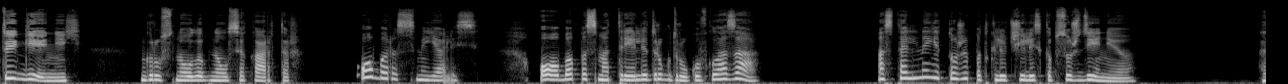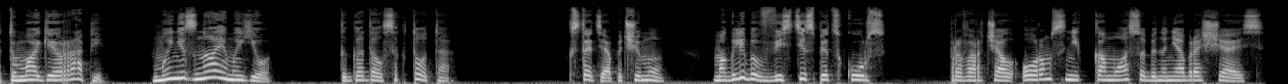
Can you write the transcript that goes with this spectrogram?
«Ты гений!» — грустно улыбнулся Картер. Оба рассмеялись. Оба посмотрели друг другу в глаза. Остальные тоже подключились к обсуждению. «Это магия Рапи! Мы не знаем ее!» — догадался кто-то. «Кстати, а почему? Могли бы ввести спецкурс!» — проворчал Ормс, ни к кому особенно не обращаясь.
